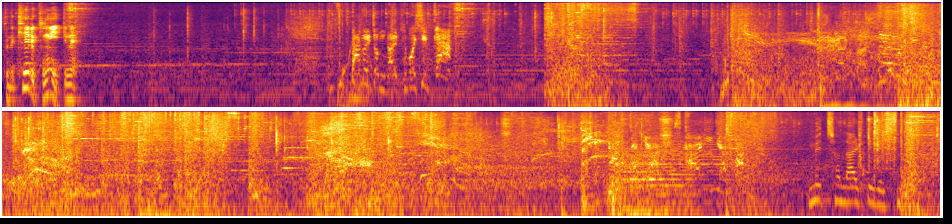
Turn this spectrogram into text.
근데 케일이 궁이 있긴 해. 땅을 좀 넓혀보실까? 미쳐 날뛰고 있습니다.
